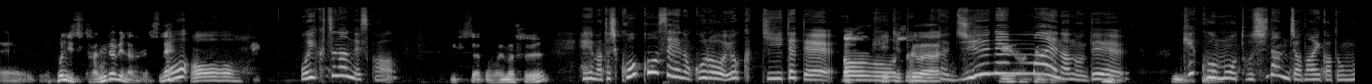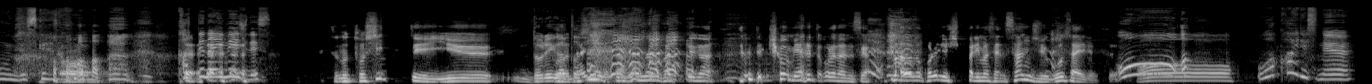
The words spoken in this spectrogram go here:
えー本日誕生日なんですね。お、おいくつなんですか？いくつだと思います？えー、私高校生の頃よく聞いてて、あ聞いてたそれは、10年前なので、うん結構もう年なんじゃないかと思うんですけあど、ー勝手なイメージです。その年っていう、どれが年なのかっていうのは、ちょっと興味あるところなんですが、まあ、あの、これ以上引っ張りません。35歳です。おお若いですね。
